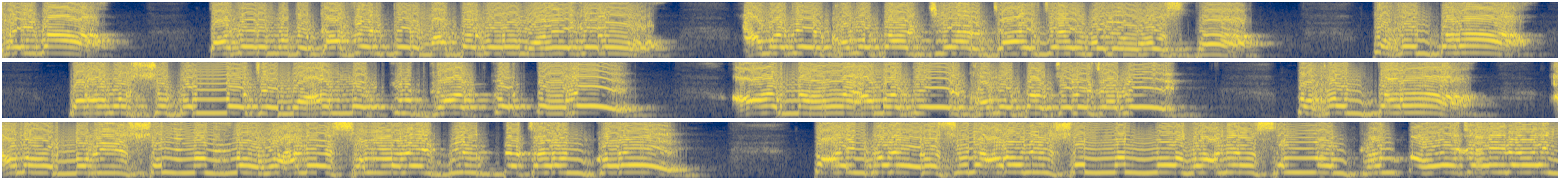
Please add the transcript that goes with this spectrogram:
সাইবা তাদের মতো কাফেরদের মাথা গরম হয়ে গেল। আমাদের ক্ষমতার চেয়ার যায় যায় বলে অবস্থা। তখন তারা পরামর্শ করল যে মোহাম্মদকে উদ্ঘাত করতে হবে, আর না হয় আমাদের ক্ষমতা চলে যাবে। তখন তারা আমার নবী সাল্লাল্লাহু আলাইহি সাল্লামের বিরুদ্ধাচারণ করে। তাই বলে রসুল আরবি সাল্লাল্লাহু আলাইহি সাল্লাম ক্ষান্ত হয়ে যায় নাই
